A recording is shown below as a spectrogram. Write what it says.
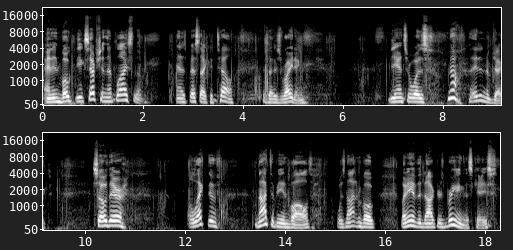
and invoked the exception that applies to them. And as best I could tell, because I was writing, the answer was no, they didn't object. So their elective not to be involved was not invoked by any of the doctors bringing this case.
